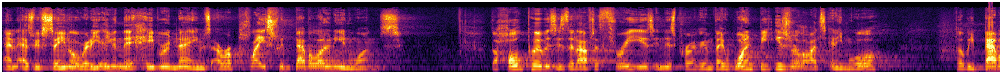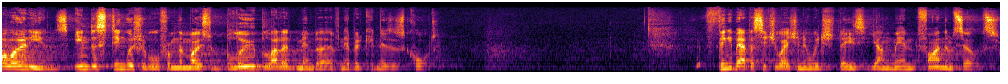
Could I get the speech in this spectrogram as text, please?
And as we've seen already, even their Hebrew names are replaced with Babylonian ones. The whole purpose is that after three years in this program, they won't be Israelites anymore. They'll be Babylonians, indistinguishable from the most blue blooded member of Nebuchadnezzar's court. Think about the situation in which these young men find themselves.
